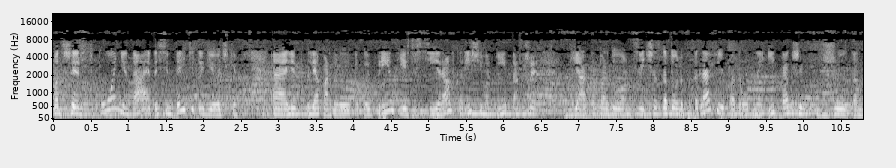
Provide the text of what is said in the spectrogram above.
под шерсть пони, да, это синтетика, девочки, э, леопардовый такой принт, есть в сером, в коричневом и также в ярко-бордовом цвете. Сейчас готовлю фотографии подробные и также в желтом.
